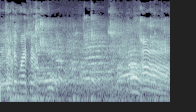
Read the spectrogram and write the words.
go. Yeah. Kick it right there. Oh. Hmm. Ah.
